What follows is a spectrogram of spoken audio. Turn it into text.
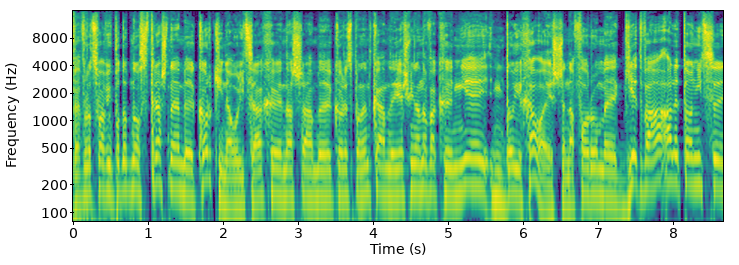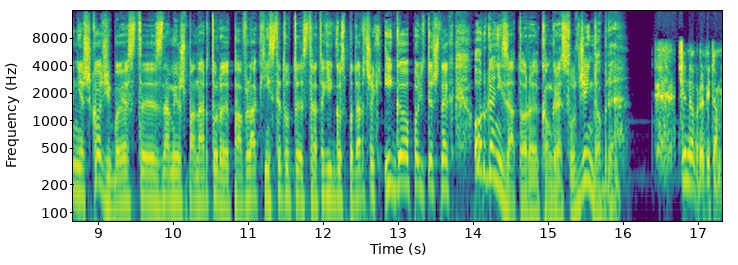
We Wrocławiu podobno straszne korki na ulicach. Nasza korespondentka Jaśmina Nowak nie dojechała jeszcze na forum G2, ale to nic nie szkodzi, bo jest z nami już pan Artur Pawlak, Instytut Strategii Gospodarczych i Geopolitycznych, organizator kongresu. Dzień dobry. Dzień dobry, witam.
